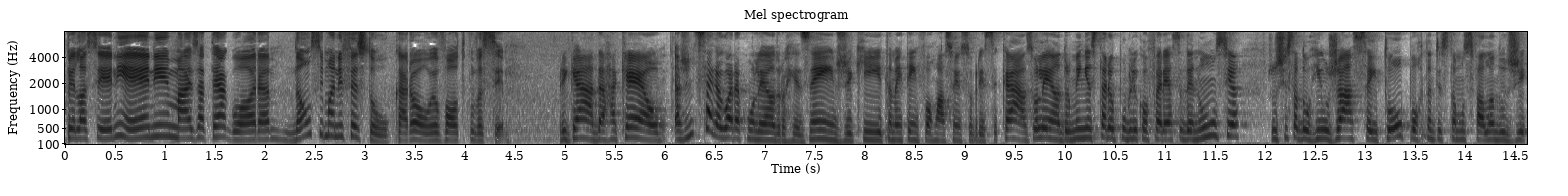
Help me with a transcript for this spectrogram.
pela CNN, mas até agora não se manifestou. Carol, eu volto com você. Obrigada, Raquel. A gente segue agora com o Leandro Rezende, que também tem informações sobre esse caso. Leandro, o Ministério Público oferece denúncia, Justiça do Rio já aceitou, portanto, estamos falando de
